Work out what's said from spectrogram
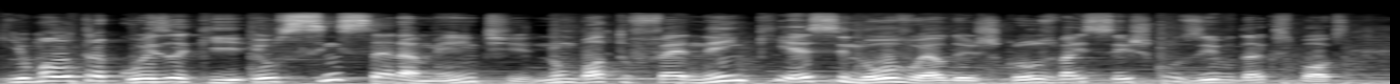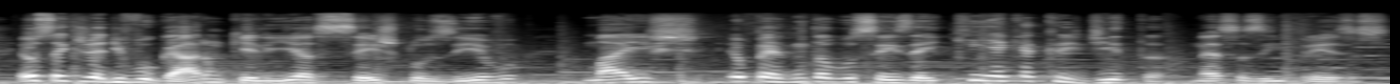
E uma outra coisa que eu sinceramente não boto fé nem que esse novo Elder Scrolls vai ser exclusivo da Xbox. Eu sei que já divulgaram que ele ia ser exclusivo, mas eu pergunto a vocês aí, quem é que acredita nessas empresas?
